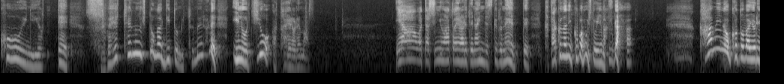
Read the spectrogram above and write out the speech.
行為によって全ての人が義と認められ命を与えられます。いや私には与えられてないんですけどねってかたくなに拒む人いますが神の言葉より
